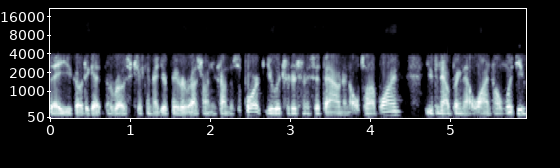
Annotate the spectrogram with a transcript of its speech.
say, you go to get a roast chicken at your favorite restaurant you're trying to support. You would traditionally sit down and also have wine. You can now bring that wine home with you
